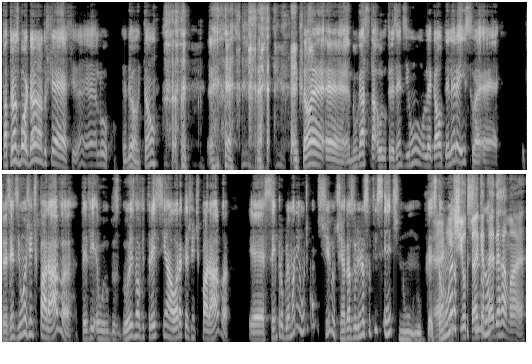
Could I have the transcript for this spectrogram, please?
Tá transbordando, chefe. É, é, louco, entendeu? Então. é, então é, é, não gastar. O 301, o legal dele era isso. É, é, o 301 a gente parava, teve o dos 293 tinha a hora que a gente parava. É, sem problema nenhum de combustível, tinha gasolina suficiente. Não, não questão não era enchia o tanque não. até derramar, é.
